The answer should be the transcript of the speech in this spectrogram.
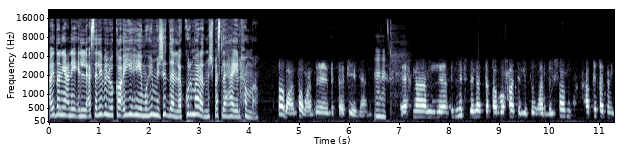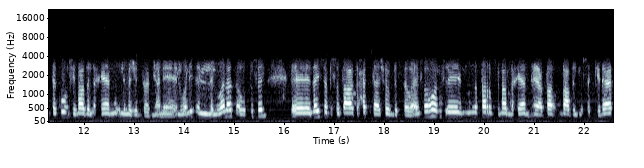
أيضا يعني الأساليب الوقائية هي مهمة جدا لكل مرض مش بس لهي الحمى. طبعا طبعا بالتأكيد يعني. إحنا بالنسبة للتقرحات اللي تظهر بالفم حقيقه تكون في بعض الأحيان مؤلمة جدا. يعني الولد أو الطفل ليس باستطاعته حتى شرب السوائل. فهو نضطر في بعض الأحيان إعطاء بعض المسكنات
